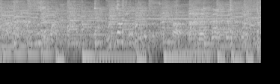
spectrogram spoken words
장모이가 막 문장통 들어도 좋다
